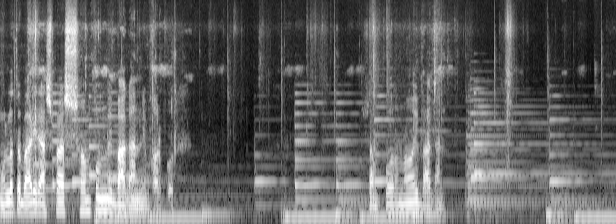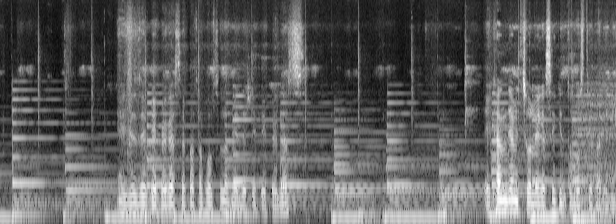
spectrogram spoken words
মূলত বাড়ির আশপাশ সম্পূর্ণই বাগানে ভরপুর। সম্পূর্ণই বাগান। এই যে যে পেঁপে গাছের কথা বলছিলাম, এই যে সেই পেঁপে গাছ। এখান দিয়ে আমি চলে গেছি, কিন্তু বুঝতে পারিনি।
